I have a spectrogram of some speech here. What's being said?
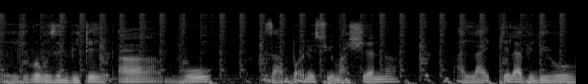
Je vais vous inviter à vous abonner sur ma chaîne, à liker la vidéo,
